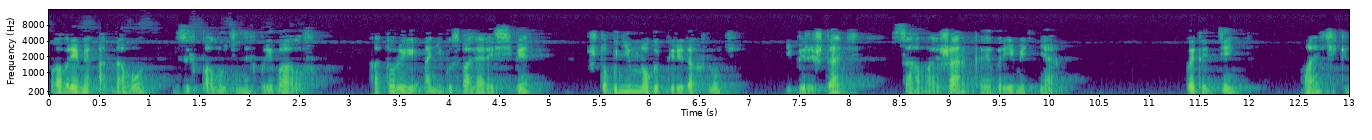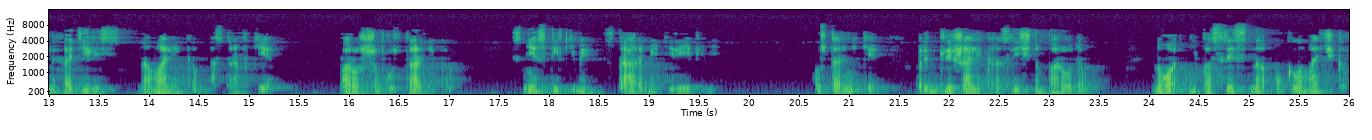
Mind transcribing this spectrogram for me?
во время одного из их полуденных привалов, которые они позволяли себе, чтобы немного передохнуть и переждать самое жаркое время дня. В этот день мальчики находились на маленьком островке, поросшем кустарником, с несколькими старыми деревьями. Кустарники принадлежали к различным породам, но непосредственно около мальчиков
